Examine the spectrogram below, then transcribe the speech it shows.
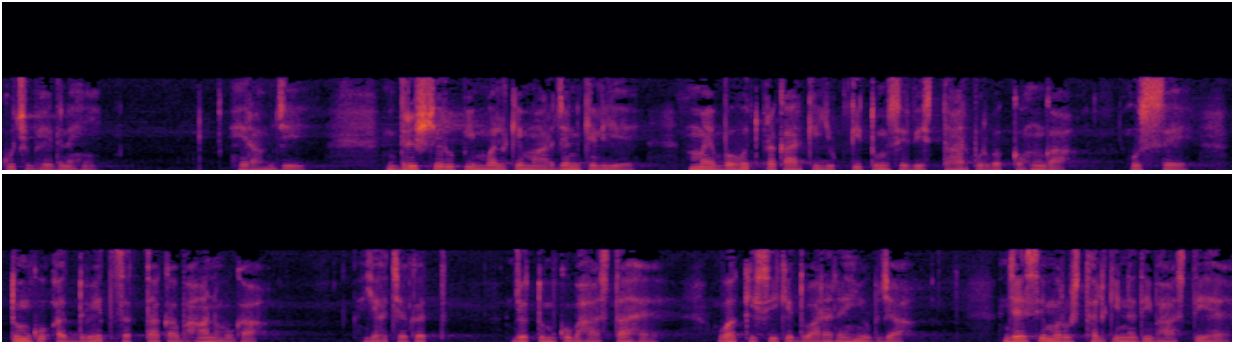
कुछ भेद नहीं। हे राम जी दृश्य रूपी मल के मार्जन के लिए मैं बहुत प्रकार की युक्ति तुमसे विस्तार पूर्वक कहूँगा। उससे तुमको अद्वैत सत्ता का भान होगा। यह जगत जो तुमको भासता है, वह किसी के द्वारा नहीं उपजा। जैसे मरुस्थल की नदी भासती है,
